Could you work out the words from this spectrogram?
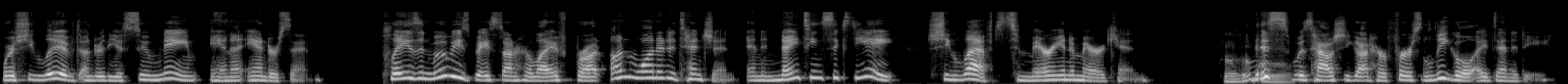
where she lived under the assumed name Anna Anderson. Plays and movies based on her life brought unwanted attention, and in 1968, she left to marry an American. Ooh. This oh. was how she got her first legal identity.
